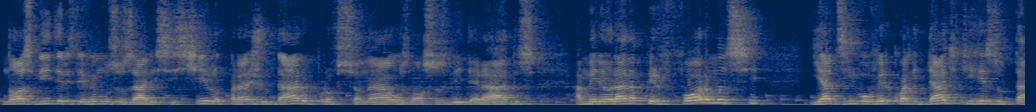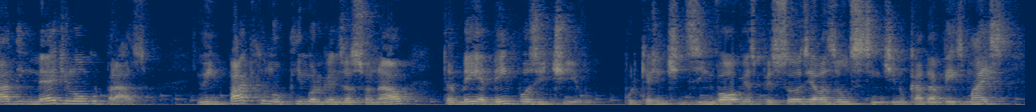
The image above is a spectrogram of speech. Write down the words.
nós líderes devemos usar esse estilo para ajudar o profissional, os nossos liderados, a melhorar a performance e a desenvolver qualidade de resultado em médio e longo prazo. E o impacto no clima organizacional também é bem positivo, porque a gente desenvolve as pessoas e elas vão se sentindo cada vez mais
